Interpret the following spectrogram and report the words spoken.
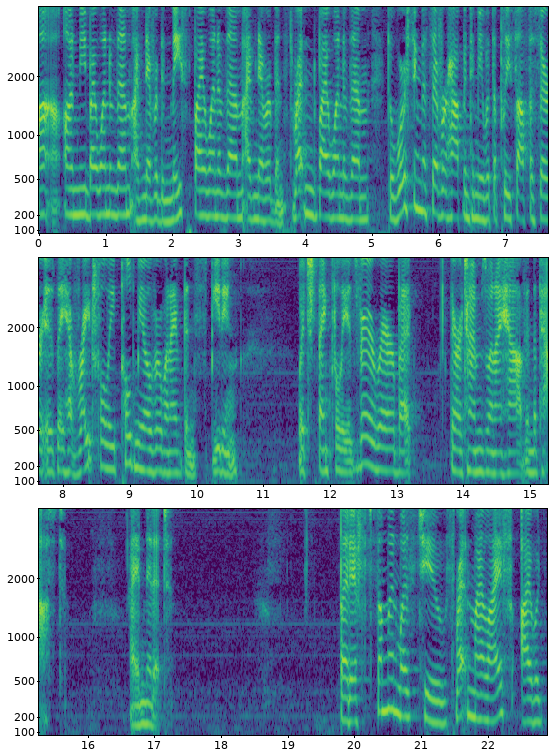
uh, on me by one of them. I've never been maced by one of them. I've never been threatened by one of them. The worst thing that's ever happened to me with a police officer is they have rightfully pulled me over when I've been speeding, which thankfully is very rare, but there are times when I have in the past. I admit it. But if someone was to threaten my life, I would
